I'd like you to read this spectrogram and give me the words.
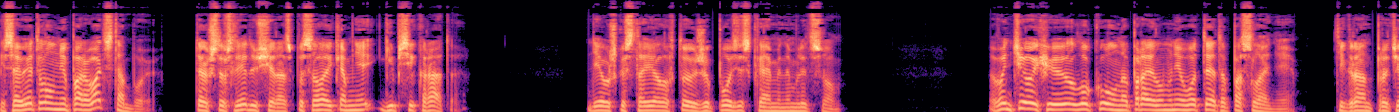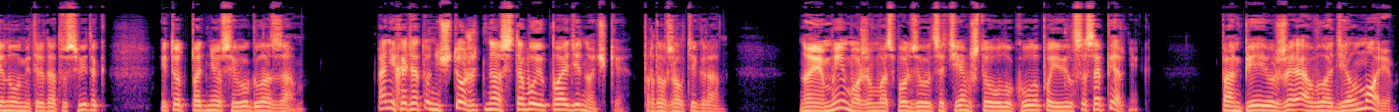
и советовал мне порвать с тобою, так что в следующий раз посылай ко мне гипсикрата. Девушка стояла в той же позе с каменным лицом. — В Антиохию Лукул направил мне вот это послание. Тигран протянул Митридату свиток, и тот поднес его глазам. Они хотят уничтожить нас с тобою поодиночке, — продолжал Тигран. Но и мы можем воспользоваться тем, что у Лукула появился соперник. Помпей уже овладел морем.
